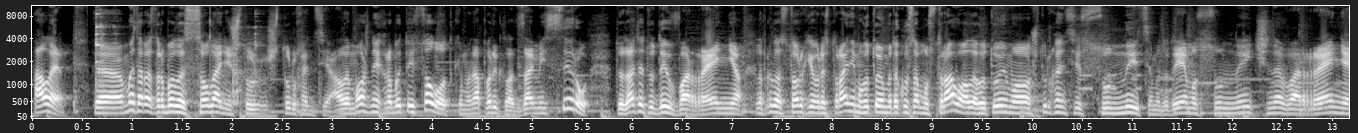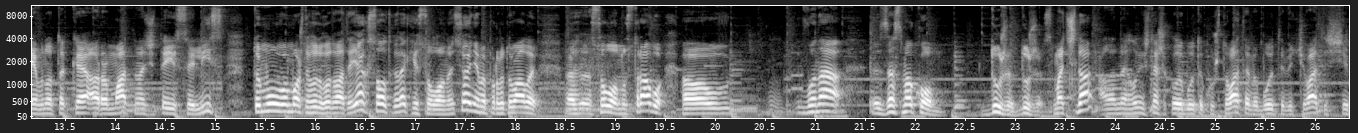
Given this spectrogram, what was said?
Але е, ми зараз зробили солені шту- штурханці, але можна їх робити і солодкими. Наприклад, замість сиру додати туди варення. Наприклад, з в ресторані ми готуємо таку саму страву, але готуємо штурханці з суницями. Додаємо суничне варення, і воно таке ароматне, наче те і селіс. Тому ви можете готувати як солодке, так і солоне. Сьогодні ми приготували е, солону страву. Е, вона за смаком дуже дуже смачна, але найголовніше що коли будете куштувати, ви будете відчувати ще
